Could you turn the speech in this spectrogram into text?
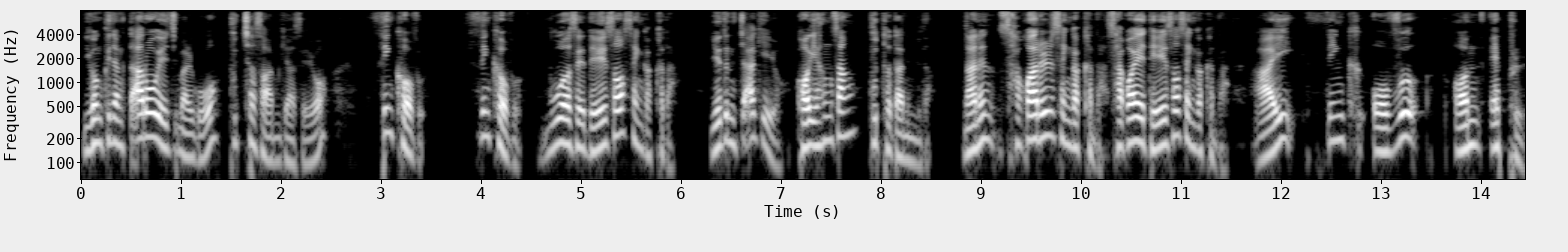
이건 그냥 따로 외지 말고 붙여서 암기하세요. think of, think of. 무엇에 대해서 생각하다. 얘들은 짝이에요. 거의 항상 붙어 다닙니다. 나는 사과를 생각한다. 사과에 대해서 생각한다. I think of an apple.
